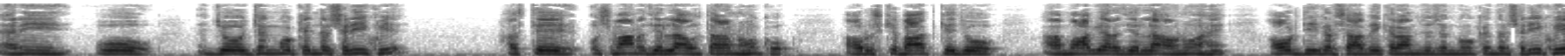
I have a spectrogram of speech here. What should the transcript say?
یعنی وہ جو جنگوں کے اندر شریک ہوئے ہنستے عثمان رضی اللہ تعالیٰ عنہ کو، اور اس کے بعد کے جو معاویہ رضی اللہ عنہ ہیں، اور دیگر صحابہ کرام جو جنگوں کے اندر شریک ہوئے،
